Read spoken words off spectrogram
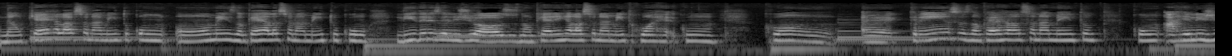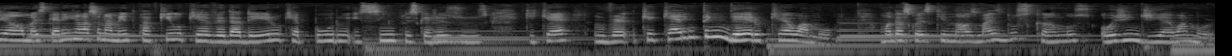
não quer relacionamento com homens, não quer relacionamento com líderes religiosos, não querem relacionamento com, com, com é, crenças, não querem relacionamento com a religião, mas querem relacionamento com aquilo que é verdadeiro, que é puro e simples, que é Jesus, que quer, que quer entender o que é o amor. Uma das coisas que nós mais buscamos hoje em dia é o amor.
